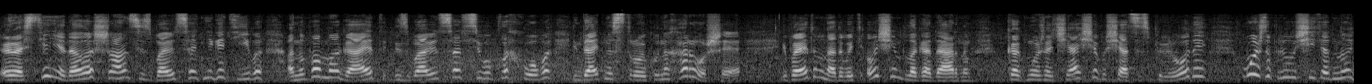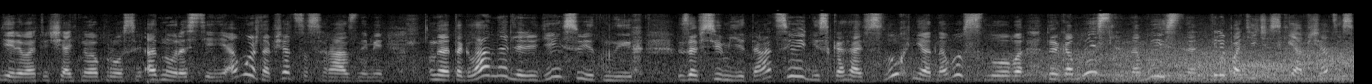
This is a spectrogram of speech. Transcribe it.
растение дало шанс избавиться от негатива, оно помогает избавиться от всего плохого и дать настройку на хорошее. И поэтому надо быть очень благодарным, как можно чаще общаться с природой. Можно приучить одно дерево отвечать на вопросы, одно растение, а можно общаться с разными. Но это главное для людей суетных. За всю медитацию не сказать вслух ни одного слова, только мысленно, мысленно, телепатически общаться с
